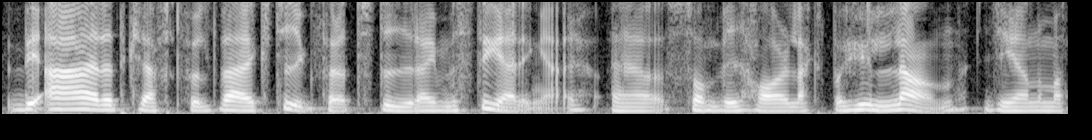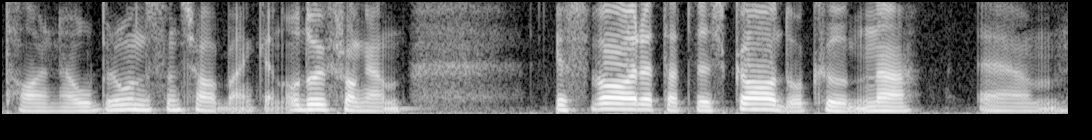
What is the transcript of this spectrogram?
det är ett kraftfullt verktyg för att styra investeringar eh, som vi har lagt på hyllan genom att ha den här oberoende centralbanken. Och då är frågan, är svaret att vi ska då kunna ehm,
